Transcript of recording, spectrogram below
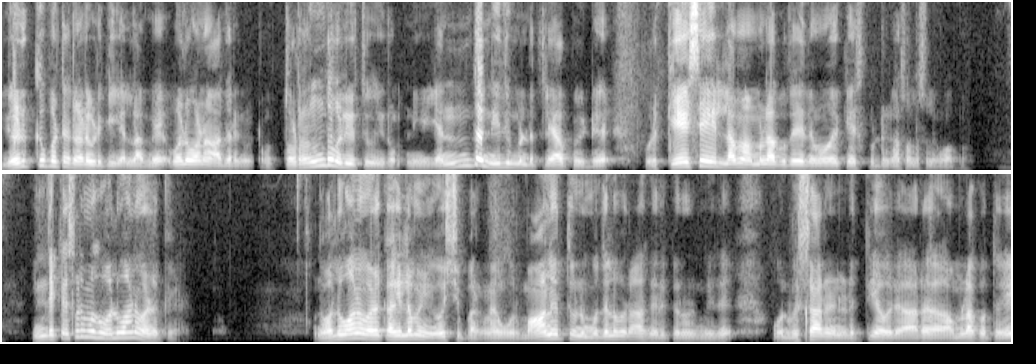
எடுக்கப்பட்ட நடவடிக்கை எல்லாமே வலுவான ஆதாரங்கள். தொடர்ந்து வலியுறுத்தி வருகிறோம். நீங்கள் எந்த நீதிமன்றத்திலையா போயிட்டு ஒரு கேஸே இல்லாமல் அமலாக்கத்துறை இந்த மாதிரி ஒரு கேஸ் போட்டிருக்கா சொல்ல சொல்லுங்க பார்ப்போம் இந்த கேஸ் மிக வலுவான வழக்கு. இந்த வலுவான வழக்காக இல்லாமல் யோசிச்சு பாருங்களேன். ஒரு மாநிலத்தின் முதல்வராக இருக்கிறவர் மீது ஒரு விசாரணை நடத்தி அவர் அர அமலாக்கத்துறை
